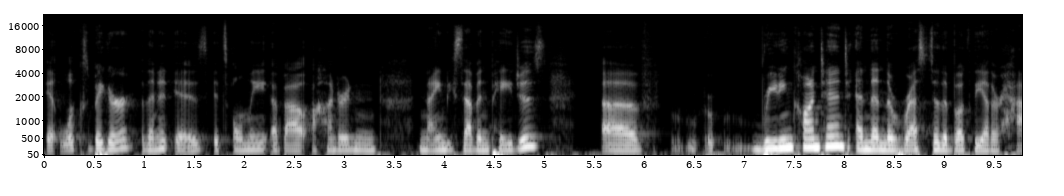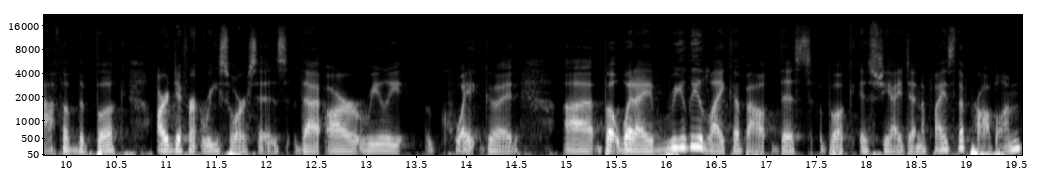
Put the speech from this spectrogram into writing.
It looks bigger than it is, it's only about 197 pages of reading content and then the rest of the book the other half of the book are different resources that are really quite good uh, but what I really like about this book is she identifies the problem.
